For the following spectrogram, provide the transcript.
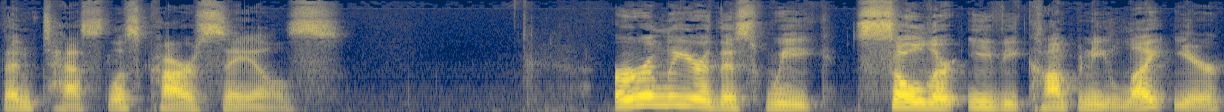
than Tesla's car sales. Earlier this week, solar EV company Lightyear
